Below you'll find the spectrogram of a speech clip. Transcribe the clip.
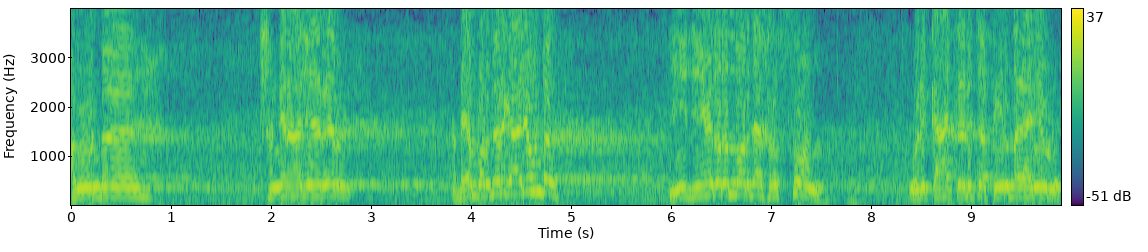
അതുകൊണ്ട് ശങ്കരാചാര്യർ അദ്ദേഹം പറഞ്ഞൊരു കാര്യമുണ്ട്. ഈ ജീവിതം എന്ന് പറഞ്ഞാൽ ഹ്രസ്വമാണ്. ഒരു കാറ്റടിച്ചാൽ തീർന്ന കാര്യമുള്ളൂ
